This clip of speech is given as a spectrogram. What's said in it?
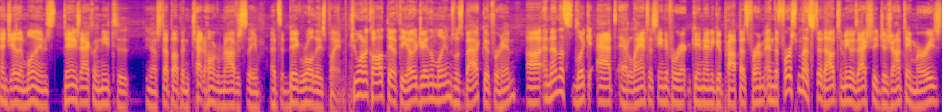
and Jalen Williams didn't exactly need to you know, step up. And Chet Holmgren, obviously, that's a big role that he's playing. Do you want to call it that the other Jalen Williams was back? Good for him. Uh, and then let's look at Atlanta, seeing if we're getting any good prop bets for him. And the first one that stood out to me was actually DeJounte Murray's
